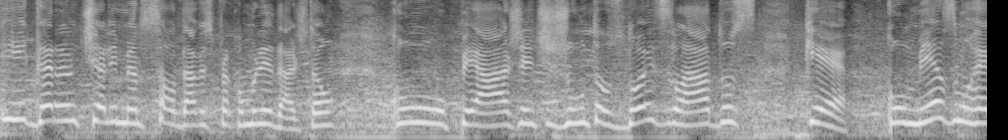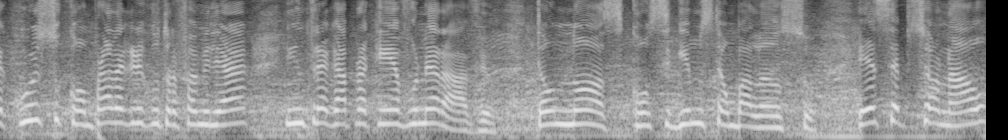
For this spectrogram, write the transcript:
e garantir alimentos saudáveis para a comunidade. Então, com o PA, a gente junta os dois lados, que é com o mesmo recurso comprar agricultura familiar e entregar para quem é vulnerável. Então, nós conseguimos ter um balanço excepcional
